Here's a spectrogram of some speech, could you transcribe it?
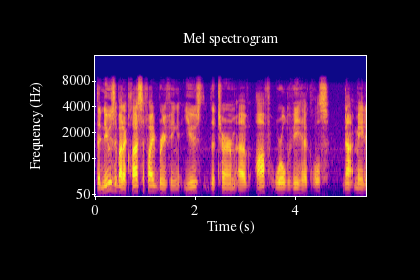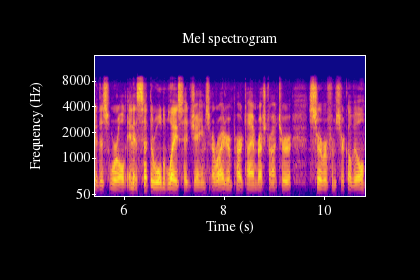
The news about a classified briefing used the term of off world vehicles not made of this world, and it set the world ablaze, said James, a writer and part time restaurateur server from Circleville.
